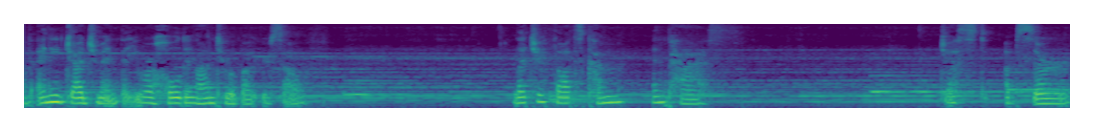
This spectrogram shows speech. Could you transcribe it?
of any judgment that you are holding on to about yourself. Let your thoughts come and pass. Just observe.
